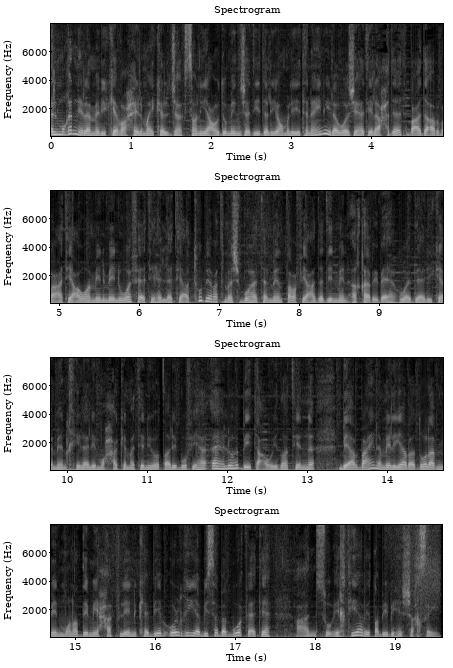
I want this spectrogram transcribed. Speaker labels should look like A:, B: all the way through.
A: المغني الأمريكي الراحل مايكل جاكسون يعود من جديد اليوم الاثنين إلى واجهة الأحداث بعد أربعة أعوام من وفاته التي اعتبرت مشبوهة من طرف عدد من أقاربه وذلك من خلال محاكمة يطالب فيها أهله بتعويضات ب 40 مليار دولار من منظم حفل كبير ألغي بسبب وفاته عن سوء اختيار طبيبه الشخصي.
